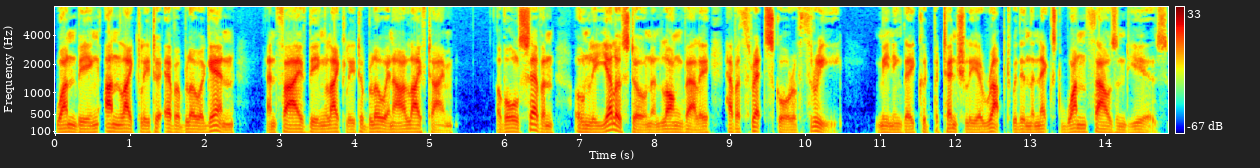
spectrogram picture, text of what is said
one being unlikely to ever blow again, and five being likely to blow in our lifetime. Of all seven, only Yellowstone and Long Valley have a threat score of 3, meaning they could potentially erupt within the next 1,000 years.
